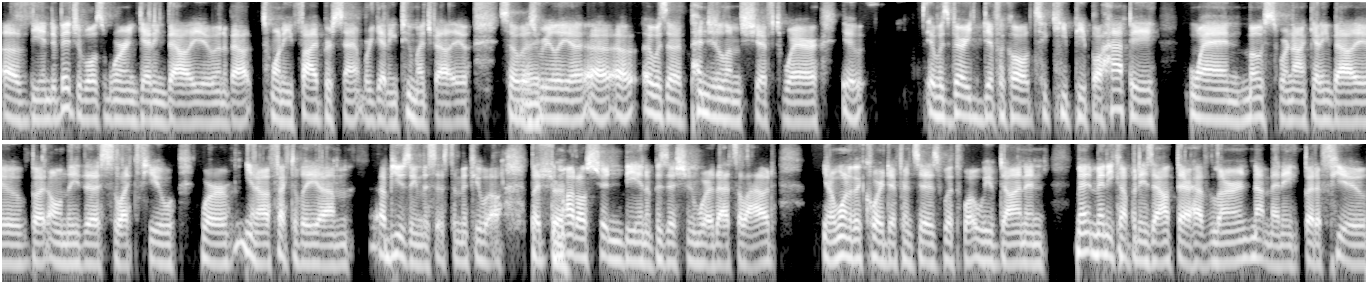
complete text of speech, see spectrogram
of the individuals weren't getting value and about 25% were getting too much value so it was right. really a, a, a, it was a pendulum shift where it it was very difficult to keep people happy when most were not getting value, but only the select few were, you know, effectively um, abusing the system, if you will. But sure. the model shouldn't be in a position where that's allowed you know one of the core differences with what we've done and many companies out there have learned not many but a few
